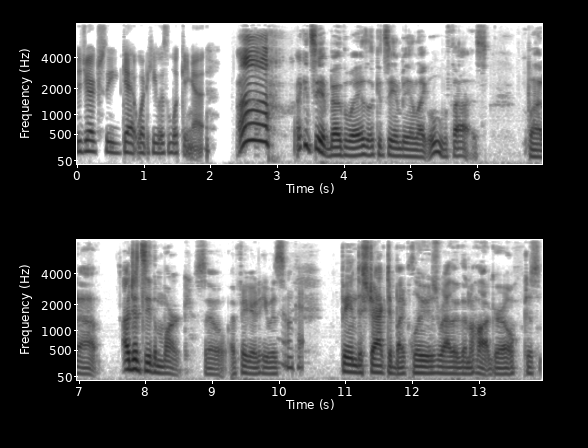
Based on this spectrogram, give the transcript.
did you actually get what he was looking at? Ah, I could see it both ways. I could see him being like, "Ooh, thighs," but uh, I did see the mark, so I figured he was Okay. being distracted by clues rather than a hot girl. Because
